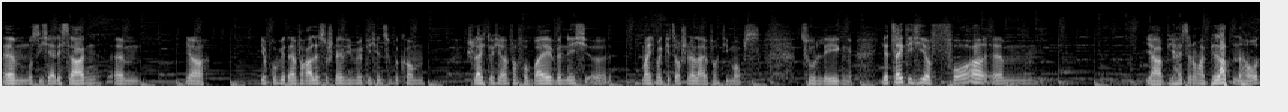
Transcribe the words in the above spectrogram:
ähm, muss ich ehrlich sagen. Ähm, ja, ihr probiert einfach alles so schnell wie möglich hinzubekommen. Schleicht euch einfach vorbei, wenn nicht, äh, manchmal geht es auch schneller, einfach die Mobs zu legen. Jetzt seid ihr hier vor, ähm, ja, wie heißt er nochmal, Plattenhaut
